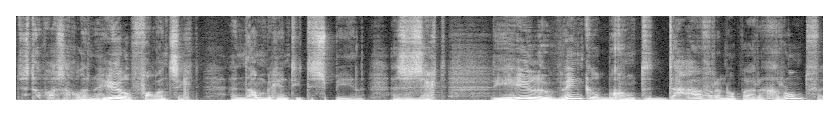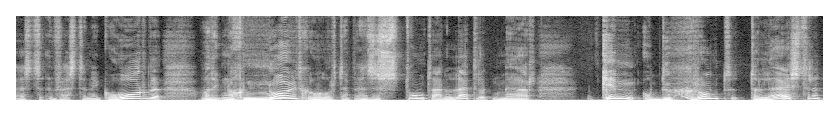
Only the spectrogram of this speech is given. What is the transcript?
Dus dat was al een heel opvallend zicht. En dan begint hij te spelen. En ze zegt, die hele winkel begon te daveren op haar grondvest. En ik hoorde wat ik nog nooit gehoord heb. En ze stond daar letterlijk met haar kin op de grond te luisteren.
